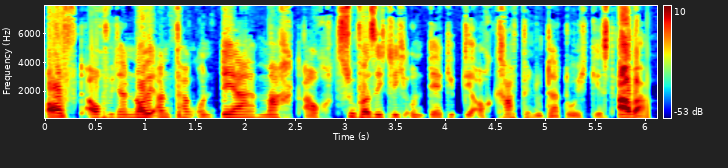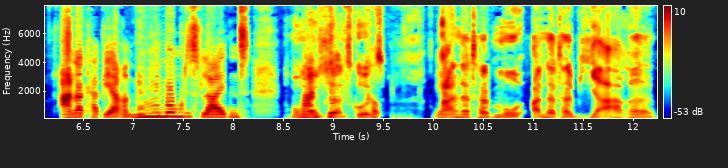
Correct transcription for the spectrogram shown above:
oft auch wieder Neuanfang und der macht auch zuversichtlich und der gibt dir auch Kraft, wenn du da durchgehst. Aber anderthalb Jahre Minimum des Leidens. Moment, Manche, ganz kurz. Ja. Anderthalb, anderthalb Jahre?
